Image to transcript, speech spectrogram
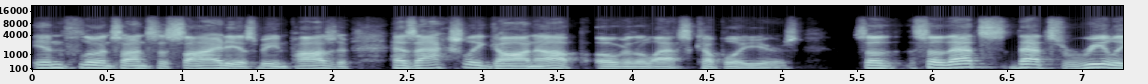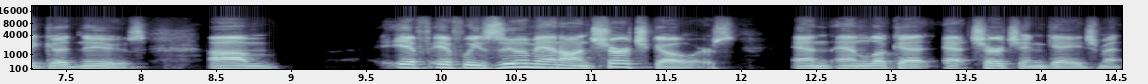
influence on society as being positive has actually gone up over the last couple of years. So, so that's that's really good news. Um, if if we zoom in on churchgoers and and look at at church engagement,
